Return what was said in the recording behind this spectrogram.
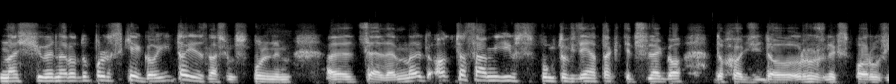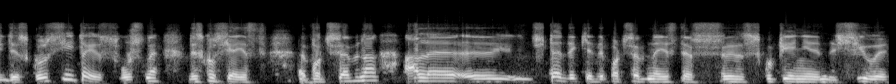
na siłę narodu polskiego i to jest naszym wspólnym e, celem. Czasami z punktu widzenia taktycznego dochodzi do różnych sporów i dyskusji to jest słuszne. Dyskusja jest potrzebna, ale y, wtedy, kiedy potrzebne jest też y, skupienie siły,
